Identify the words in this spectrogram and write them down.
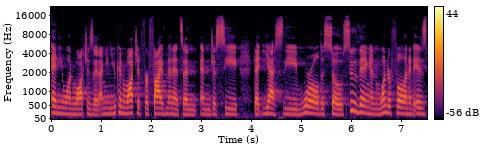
anyone watches it, I mean, you can watch it for five minutes and, and just see that, yes, the world is so soothing and wonderful and it is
